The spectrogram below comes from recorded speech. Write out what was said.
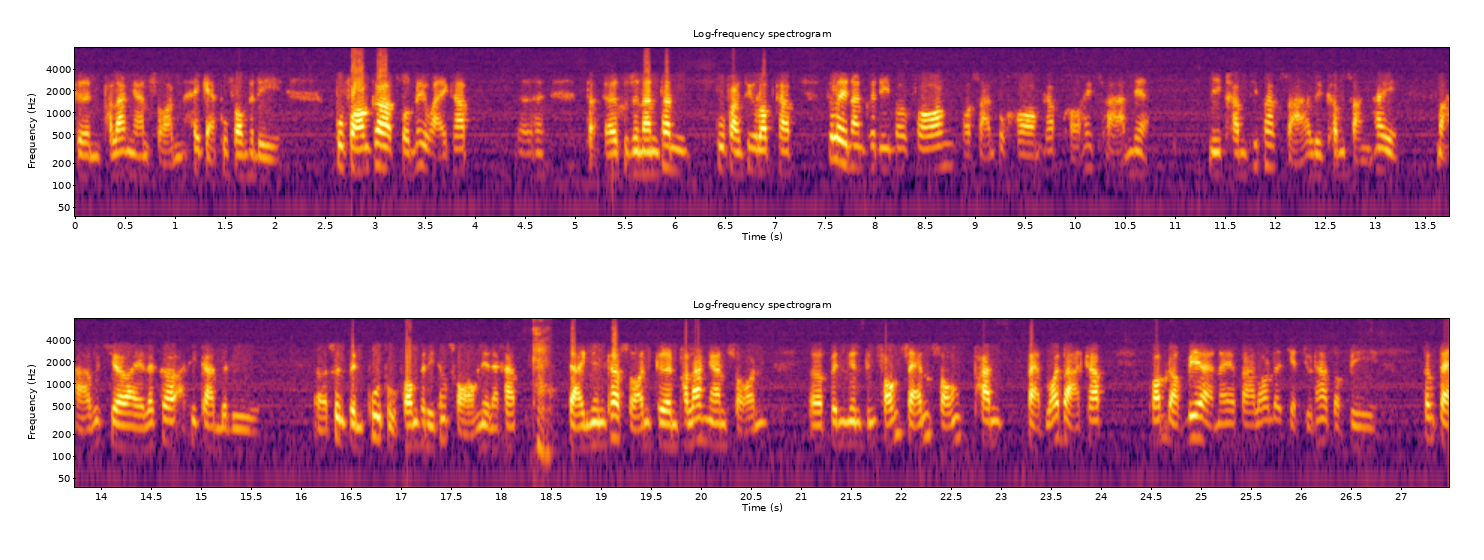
เกินพลังงานสอนให้แก่ผู้ฟ้องคดี ผู้ฟ้องก็ทนไม่ไหวครับเอ่อเอ่อคุณสุนันท์ท่านผู้ฟังที่เคารพครับ ก็เลยนำคดีมาฟ้องต่อศาลปกครองครับ ขอให้ศาลเนี่ย มีคำพิพากษาหรือคำสั่งให้ มหาวิทยาลัย และก็อธิการบดีเอ่อซึ่งเป็นผู้ถูกฟ้องคดีทั้งสองเนี่ยนะครับค่ะจ่ายเงินค่าสอนเกินพลังงานสอนเอ่อเป็นเงินถึง 2 2 8 0 0 บาทครับ พร้อมดอกเบี้ยในอัตราร้อยละ7.5 ต่อปี ตั้งแต่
